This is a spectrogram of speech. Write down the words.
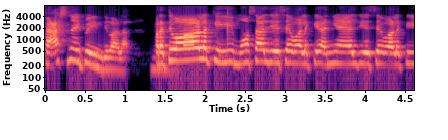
ఫ్యాషన్ అయిపోయింది వాళ్ళ ప్రతి వాళ్ళకి మోసాలు చేసే వాళ్ళకి అన్యాయాలు చేసే వాళ్ళకి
